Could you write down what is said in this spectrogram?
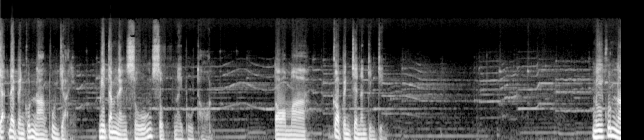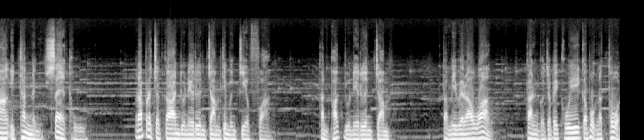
จะได้เป็นคุณนางผู้ใหญ่ มีตำแหน่งสูงสุดในภูทร ต่อมาก็เป็นเช่นนั้นจริง ๆ มีคุณนางอีกท่านหนึ่งแท่ถู รับราชการอยู่ในเรือนจำที่เมืองเจียฟาง ท่านพักอยู่ในเรือนจำถ้ามีเวลาว่าง ท่านก็จะไปคุยกับพวกนักโทษ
